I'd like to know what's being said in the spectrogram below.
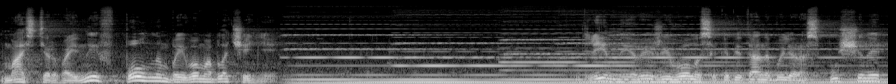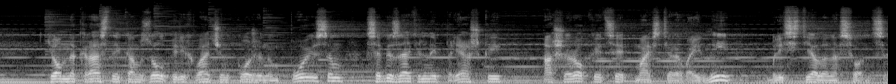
мастер войны в полном боевом облачении. Длинные рыжие волосы капитана были распущены, темно-красный камзол перехвачен кожаным поясом с обязательной пряжкой, а широкая цепь мастера войны блестела на солнце.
